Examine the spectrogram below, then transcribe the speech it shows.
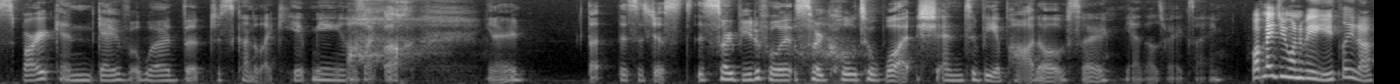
spoke and gave a word that just kind of like hit me, and I was like, ugh, you know that this is just it's so beautiful and it's so cool to watch and to be a part of. So yeah, that was very exciting. What made you want to be a youth leader?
